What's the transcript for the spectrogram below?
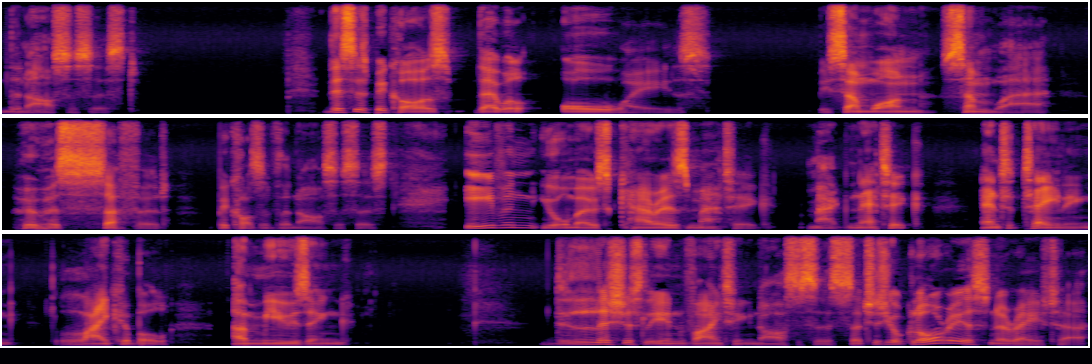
the narcissist. This is because there will always be someone somewhere who has suffered because of the narcissist. Even your most charismatic, magnetic, entertaining, likable, amusing, deliciously inviting narcissists, such as your glorious narrator,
